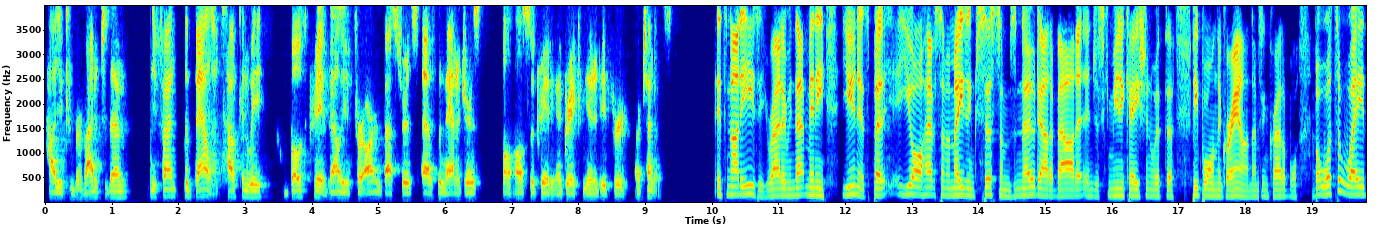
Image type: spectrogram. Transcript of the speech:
how you can provide it to them. You find the balance. How can we both create value for our investors as the managers while also creating a great community for our tenants? it's not easy, right? I mean, that many units, but you all have some amazing systems, no doubt about it, and just communication with the people on the ground. That's incredible. But what's a way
